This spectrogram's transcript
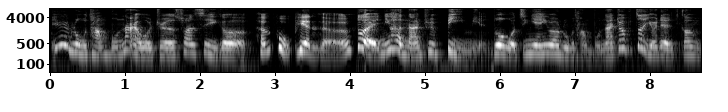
因为乳糖不耐，我觉得算是一个很普遍的，对你很难去避免。如果我今天因为乳糖不耐，就这有点跟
